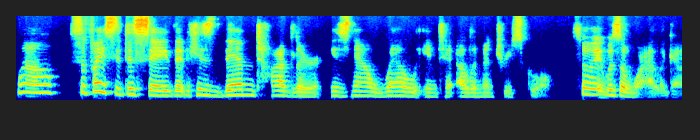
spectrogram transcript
well, suffice it to say that his then toddler is now well into elementary school. So it was a while ago.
